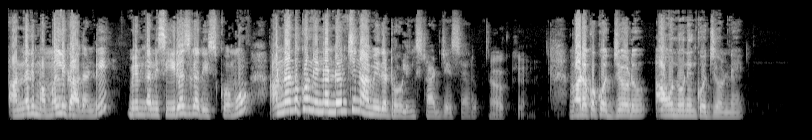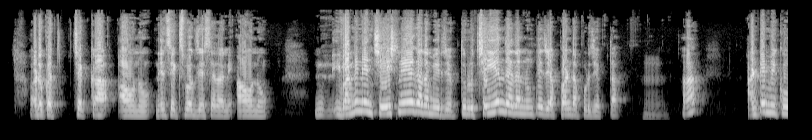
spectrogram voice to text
అన్నది మమ్మల్ని కాదండి మేము దాన్ని సీరియస్గా తీసుకోము. అన్నందుకు నిన్న నుంచి నా మీద ట్రోలింగ్ స్టార్ట్ చేశారు. ఓకే. వాడు ఒక కొజ్జోడు అవును నేను కొజ్జోడిని. వాడు ఒక చెక్క అవును నేను సెక్స్ వర్క్ చేసేదాన్ని అవును. ఇవన్నీ నేను చేసినాయే కదా మీరు చెప్తున్నారు చెయ్యంది ఏదన్నా ఉంటే చెప్పండి అప్పుడు చెప్తా? అంటే మీకు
